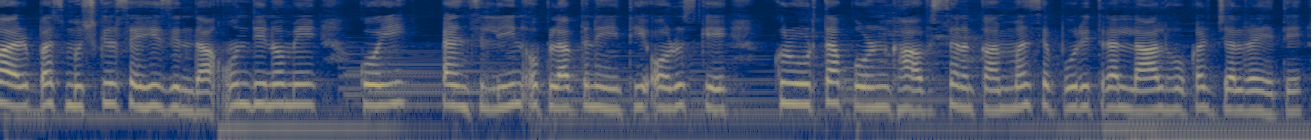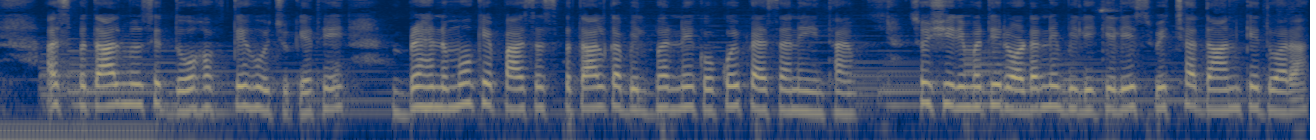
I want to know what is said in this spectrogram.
पर बस मुश्किल से ही ज़िंदा। उन दिनों में कोई पेंसिलीन उपलब्ध नहीं थी और उसके क्रूरतापूर्ण घाव संक्रमण से पूरी तरह लाल होकर जल रहे थे। अस्पताल में उसे दो हफ़्ते हो चुके थे। ब्रहनमों के पास अस्पताल का बिल भरने को कोई पैसा नहीं था। सो श्रीमती रॉडर ने बिली के लिए स्वेच्छा दान के द्वारा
